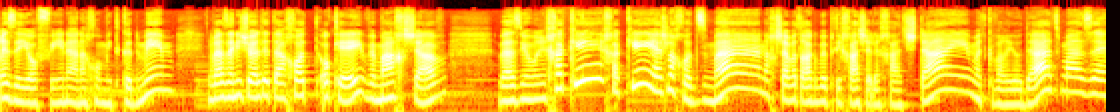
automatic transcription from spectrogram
איזה יופי, הנה אנחנו מתקדמים, ואז אני שואלת את האחות, אוקיי, ומה עכשיו? ואז היא אומרת, חכי, חכי, יש לך עוד זמן, עכשיו את רק בפתיחה של 1-2, את כבר יודעת מה זה.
